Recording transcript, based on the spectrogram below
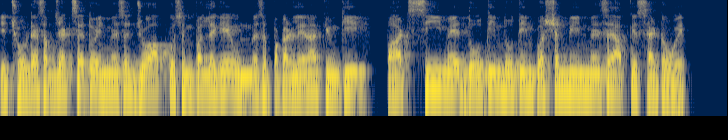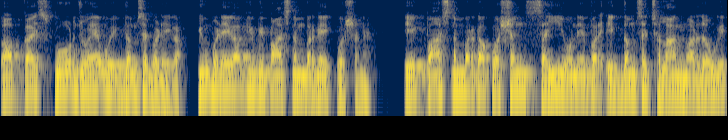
ये छोटे सब्जेक्ट्स हैं तो इनमें से जो आपको सिंपल लगे, उनमें से पकड़ लेना, क्योंकि पार्ट सी में दो तीन दो तीन क्वेश्चन भी इनमें से आपके सेट हो गए। तो आपका स्कोर जो है, वो एकदम से बढ़ेगा। क्यों बढ़ेगा? क्योंकि पाँच नंबर का एक क्वेश्चन है। एक पाँच नंबर का क्वेश्चन सही होने पर एकदम से छलांग मार जाओगे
